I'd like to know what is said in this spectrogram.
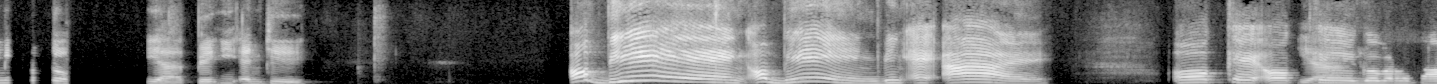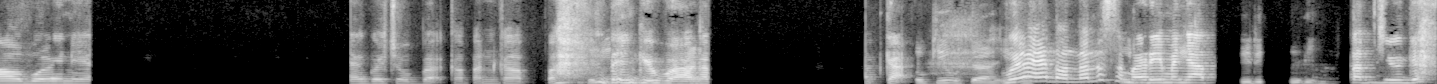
Microsoft ya B I N G oh Bing. Oh Bing. Bing AI oke oke. Ya. gue baru tahu. Boleh nih ya. Ya gue coba kapan-kapan. Thank you banget kak Oke udah boleh ya tonton sembari menyatat diri diri juga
